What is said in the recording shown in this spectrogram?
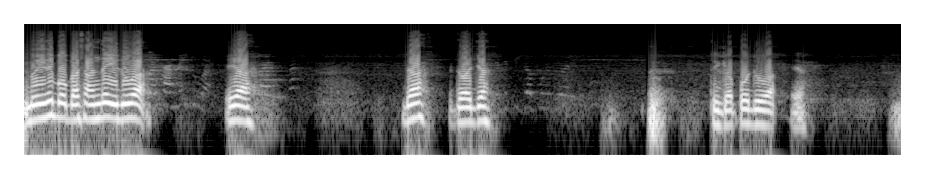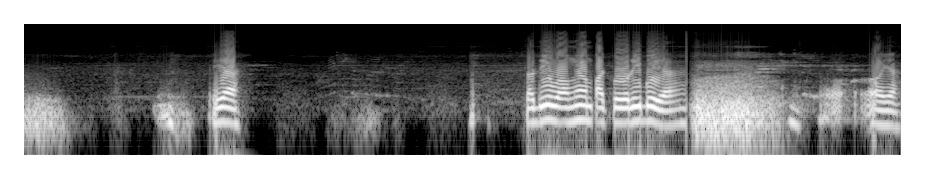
Beli ini boba sundae dua. Iya. Dah itu aja 32 ya. Iya. Tadi uangnya 40.000 ya. Oh, oh ya.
